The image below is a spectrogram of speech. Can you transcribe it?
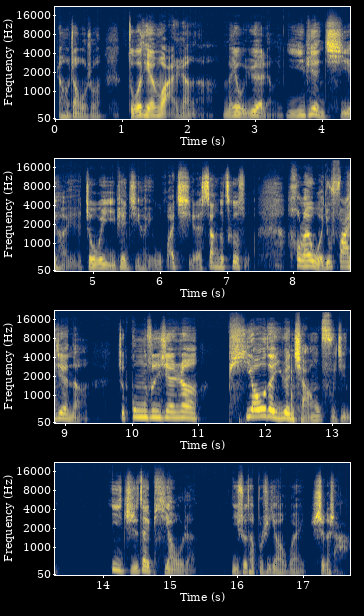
然后赵虎说：“昨天晚上啊。”没有月亮，一片漆黑呀，周围一片漆黑。我起来上个厕所，后来我就发现呢，这公孙先生飘在院墙附近，一直在飘着。你说他不是妖怪是个啥？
